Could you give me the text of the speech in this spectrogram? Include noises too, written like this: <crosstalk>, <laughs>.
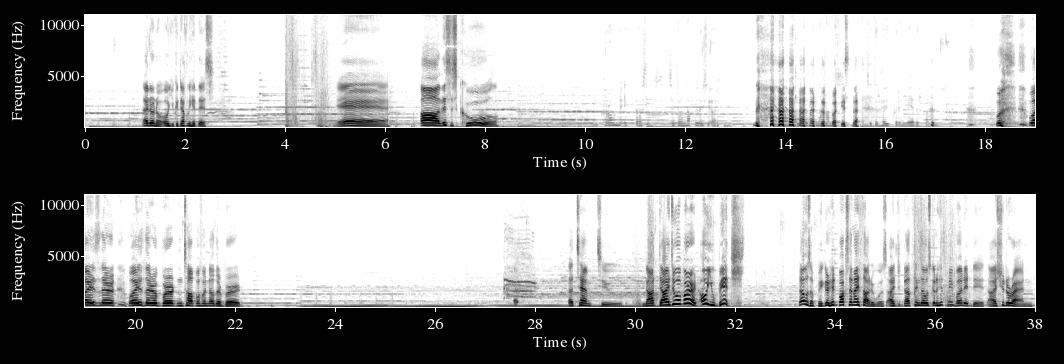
I don't know. Oh, you could definitely hit this. Yeah. Oh, this is cool. Í krónu Yggdrasils situr hann nafnlaus í örnin. <laughs> what the fuck is that? Situr haukurinn veðurförni. <laughs> Why is there why is there a bird on top of another bird? Attempt to not die to a bird. Oh, you bitch! That was a bigger hitbox than I thought it was. I did not think that was gonna hit me, but it did. I should have ran.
